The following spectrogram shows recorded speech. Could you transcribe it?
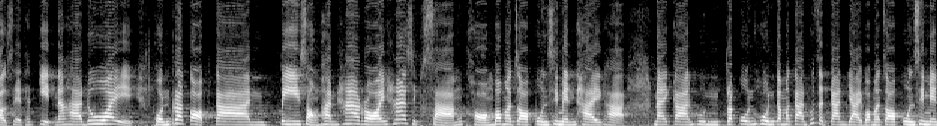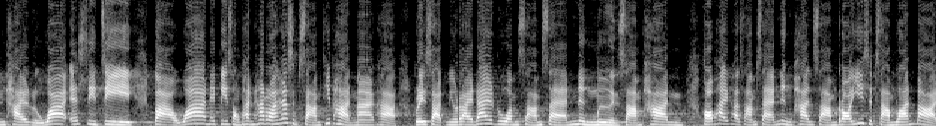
าวเศรษฐกิจนะคะด้วยผลประกอบการปี 2553 ของบมจปูนซีเมนไทยค่ะ นายการหุนตระกูลหุนกรรมการผู้จัดการใหญ่บมจปูนซีเมนไทย หรือว่า SCG กล่าวว่าในปี 2553 ที่ผ่านมาค่ะ บริษัทมีรายได้รวม 313,000 ขออภัยค่ะ 311,323 ล้านบาท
